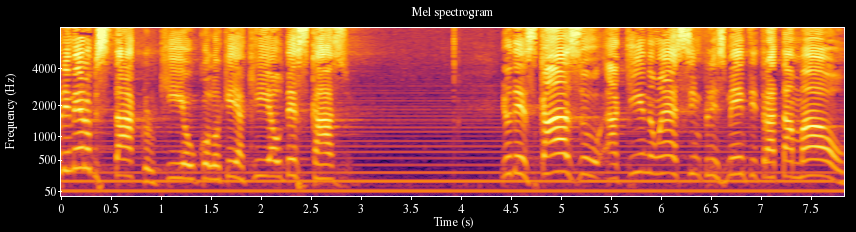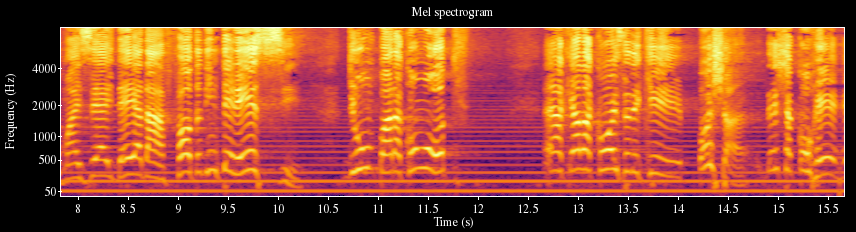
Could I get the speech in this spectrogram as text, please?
Primeiro obstáculo que eu coloquei aqui é o descaso. E o descaso aqui não é simplesmente tratar mal, mas é a ideia da falta de interesse de um para com o outro. É aquela coisa de que, poxa, deixa correr.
